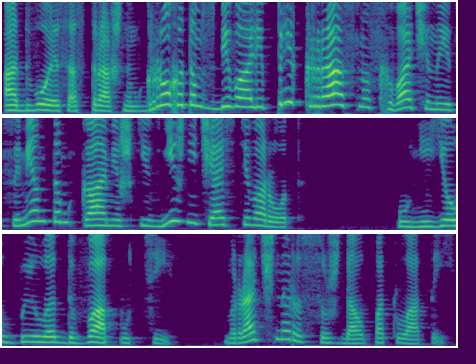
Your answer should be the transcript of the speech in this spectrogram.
а двое со страшным грохотом сбивали прекрасно схваченные цементом камешки в нижней части ворот. У нее было два пути, мрачно рассуждал Потлатый.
